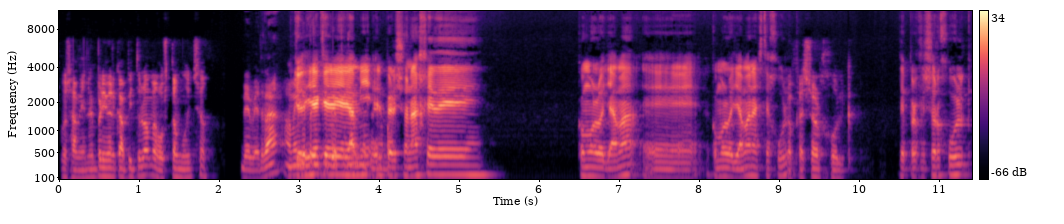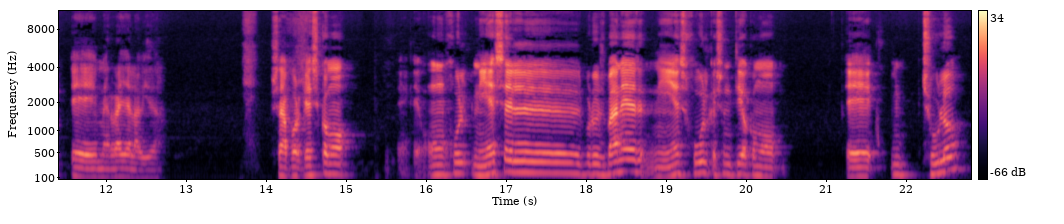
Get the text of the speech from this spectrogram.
Pues a mí en el primer capítulo me gustó mucho. De verdad. A mí Yo diría que a mí el personaje de. ¿Cómo lo llama? Eh, ¿Cómo lo llaman a este Hulk? Profesor Hulk. De Profesor Hulk eh, me raya la vida. O sea, porque es como. Eh, un Hulk. Ni es el Bruce Banner, ni es Hulk, es un tío como. chulo.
